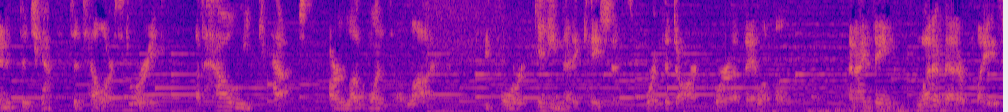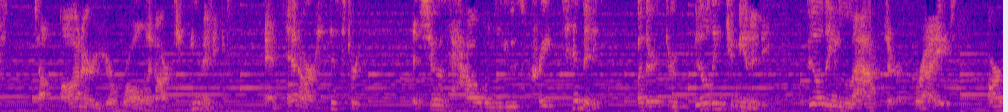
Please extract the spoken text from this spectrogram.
And it's the chance to tell our story of how we kept our loved ones alive before any medications worth a darn were available. And I think what a better place to honor your role in our community and in our history that shows how when you use creativity, whether it's through building community, building laughter, right? or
